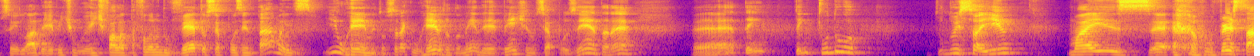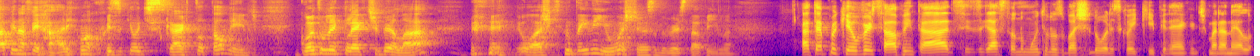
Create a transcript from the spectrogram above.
sei lá, de repente a gente fala, tá falando do Vettel se aposentar, mas e o Hamilton? Será que o Hamilton também de repente não se aposenta, né? É, tem, tem tudo, tudo isso aí mas é, o Verstappen na Ferrari é uma coisa que eu descarto totalmente. Enquanto o Leclerc estiver lá, eu acho que não tem nenhuma chance do Verstappen lá. Até porque o Verstappen tá se desgastando muito nos bastidores com a equipe, né, de Maranello,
